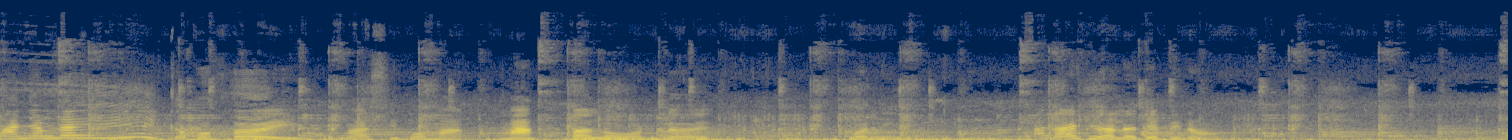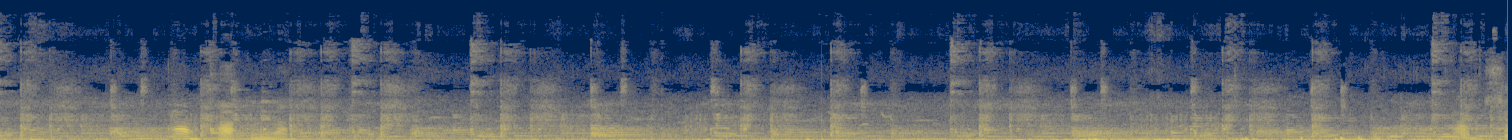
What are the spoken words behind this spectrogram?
มายำได้กับบ่เคยว่าสิบ่มักมักตลอดเลยวันนี้อะไรเถื่อเลยเด้พี่น้องน้ำคักนี่วะน้ำใส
